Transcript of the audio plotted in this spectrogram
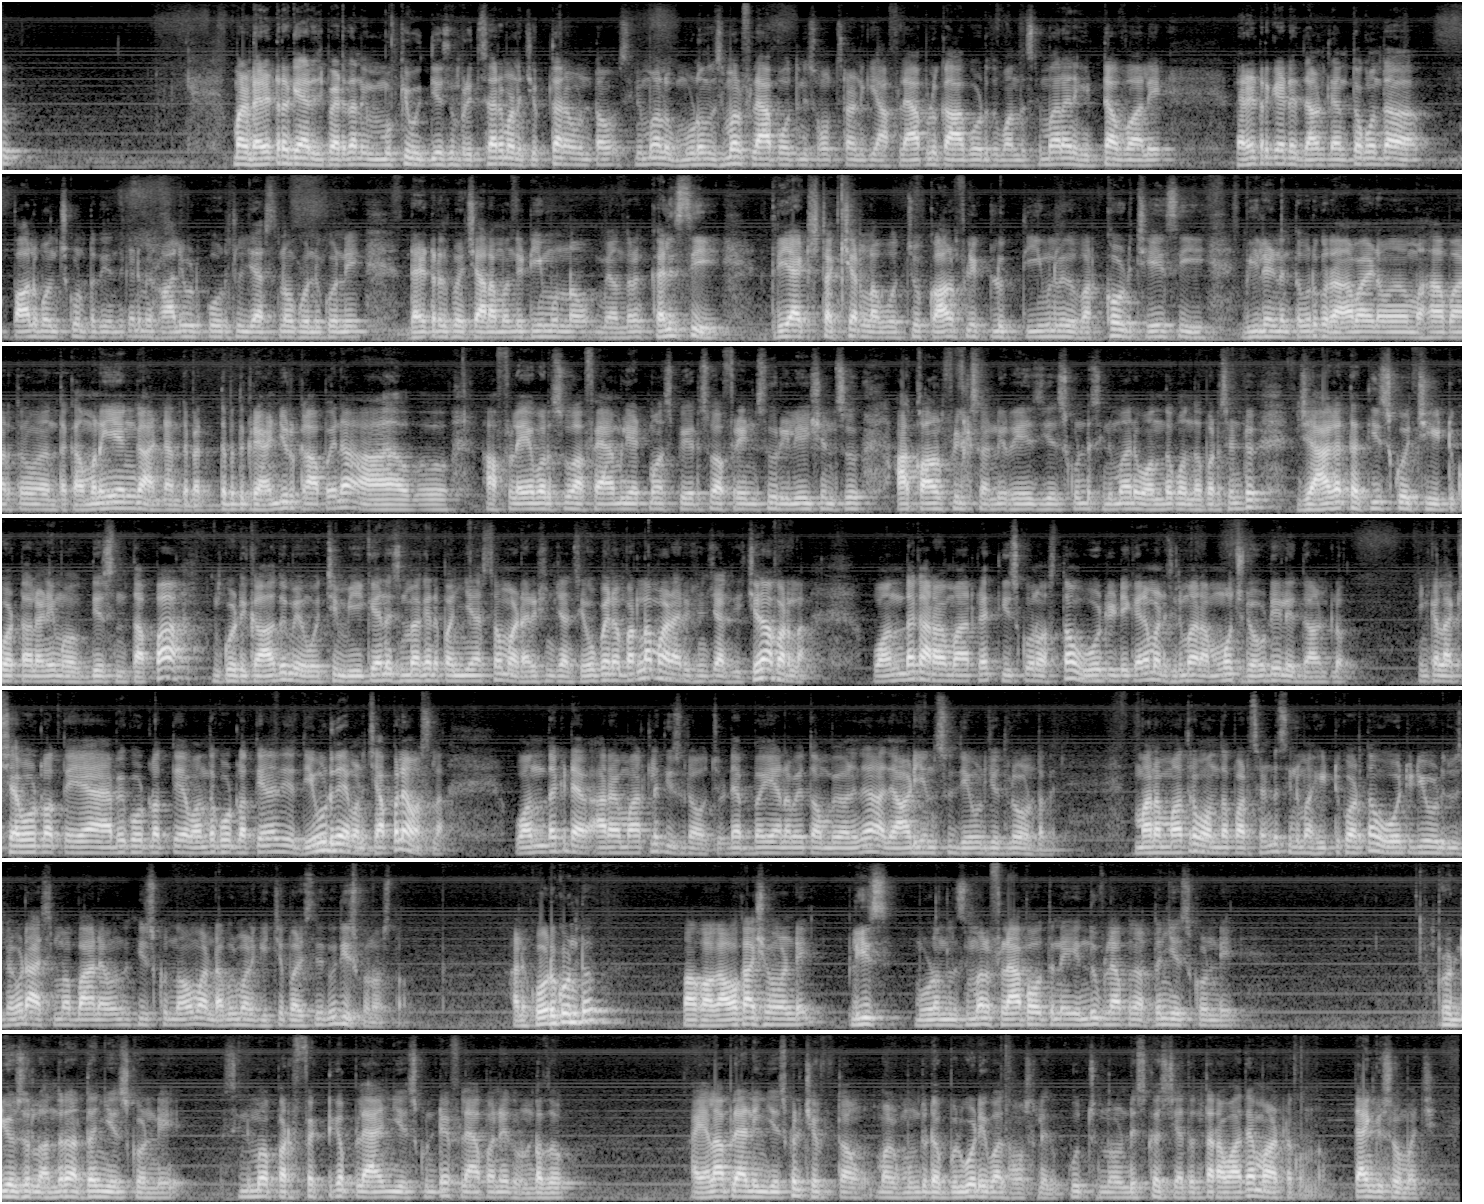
మన డైరెక్టర్ గ్యారేజ్ పెడతానికి ముఖ్య ఉద్దేశం ప్రతిసారి మనం చెప్తానే ఉంటాం సినిమాలు మూడు వందల సినిమాలు ఫ్లాప్ అవుతుంది సంవత్సరానికి ఆ ఫ్లాప్లు కాకూడదు వంద సినిమాలని హిట్ అవ్వాలి. డైరెక్టర్ గ్యారేజ్ దాంట్లో ఎంతో కొంత పాలు పంచుకుంటుంది. ఎందుకంటే మేము హాలీవుడ్ కోర్సులు చేస్తున్నాం కొన్ని కొన్ని. డైరెక్టర్స్ మేము చాలామంది టీం ఉన్నాం. మేము అందరం కలిసి త్రీ యాక్ట్ స్ట్రక్చర్లు అవ్వచ్చు కాన్ఫ్లిక్ట్లు థీముల మీద వర్కౌట్ చేసి వీలైనంత వరకు రామాయణం మహాభారతం అంత గమనీయంగా అంటే అంత పెద్ద పెద్ద గ్రాండ్యూర్ కాకపోయినా ఆ- ఫ్లేవర్స్ ఆ ఫ్యామిలీ అట్మాస్ఫియర్స్ ఆ ఫ్రెండ్స్ రిలేషన్స్ ఆ కాన్ఫ్లిక్ట్స్ అన్ని రేజ్ చేసుకుంటే సినిమాని వందకు వంద పర్సెంట్ జాగ్రత్త తీసుకొచ్చి హిట్ కొట్టాలని మా ఉద్దేశం తప్ప ఇంకోటి కాదు. మేము వచ్చి మీకైనా సినిమాకైనా పని చేస్తాం మా డైరెక్షన్ ఛాన్స్ ఇవ్వకపోయినా పర్లా మా డైరెక్షన్ ఛాన్స్ ఇచ్చినా పర్లా. వందకు అరవై మార్కులే తీసుకొని వస్తాం. ఓటీటీకైనా మన సినిమా అమ్మవచ్చు డౌటే లేదు దాంట్లో. ఇంకా లక్ష కోట్లు వస్తాయా? యాభై కోట్లు వస్తాయా? వంద కోట్లు వస్తాయి? అనేది దేవుడిదే మనం చెప్పలేము అసలు. వందకి డె- అరవై మార్కులే తీసుకురావచ్చు. డెబ్బై ఎనభై తొంభై అనేది అది ఆడియన్స్ దేవుడి చేతిలో ఉంటుంది. మనం మాత్రం వంద పర్సెంట్ సినిమా హిట్ కొడతాం. ఓటీటీ ఓడి చూసినా కూడా ఆ సినిమా బాగానే ఉంది. తీసుకుందాము. మన డబ్బులు మనకి ఇచ్చే పరిస్థితికి తీసుకొని వస్తాం. అని కోరుకుంటూ మాకు ఒక అవకాశం ఇవ్వండి. ప్లీజ్ మూడు వందల సినిమాలు ఫ్లాప్ అవుతున్నాయి. ఎందుకు ఫ్లాప్ అవుతుంది అర్థం చేసుకోండి. ప్రొడ్యూసర్లు అందరూ అర్థం చేసుకోండి. సినిమా పర్ఫెక్ట్గా ప్లాన్ చేసుకుంటే ఫ్లాప్ అనేది ఉండదు. ఆ ఎలా ప్లానింగ్ చేసుకొని చెప్తాం. మాకు ముందు డబ్బులు కూడా ఇవ్వాల్సిన అవసరం లేదు. కూర్చుందాం డిస్కస్ చేద్దాం తర్వాతే మాట్లాడుకుందాం. Thank you so much.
